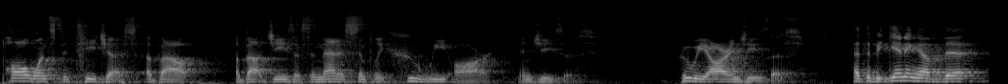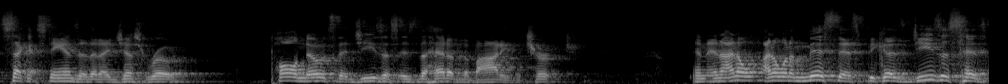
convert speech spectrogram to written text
Paul wants to teach us about about Jesus, and that is simply who we are in Jesus. Who we are in Jesus. At the beginning of the second stanza that I just wrote, Paul notes that Jesus is the head of the body, the church. And, and I don't, I don't want to miss this because Jesus has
